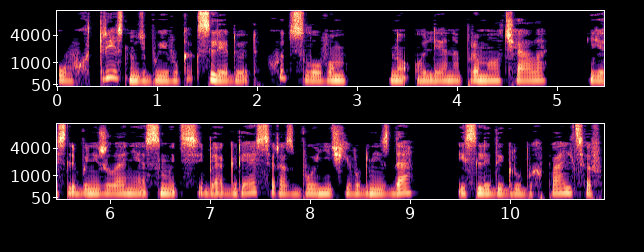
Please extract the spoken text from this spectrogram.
Ух, треснуть бы его как следует, хоть словом. Но Олена промолчала. Если бы не желание смыть с себя грязь разбойничьего гнезда и следы грубых пальцев,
